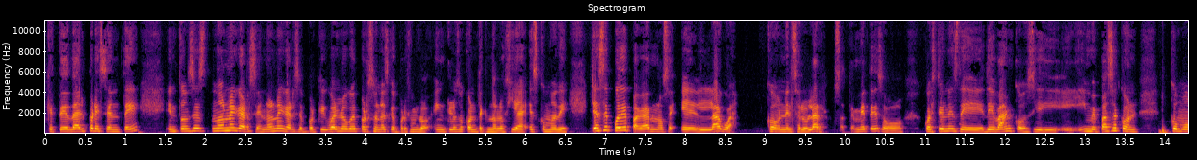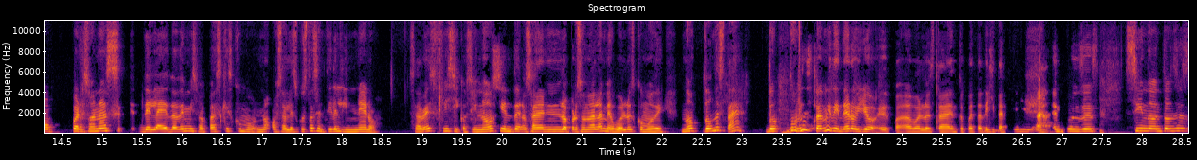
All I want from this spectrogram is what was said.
que te da el presente, entonces no negarse, no negarse, porque igual luego hay personas que por ejemplo, incluso con tecnología es como de ya se puede pagar no sé, el agua con el celular, o sea, te metes o cuestiones de, de bancos y, y me pasa con como personas de la edad de mis papás que es como, no, o sea, les gusta sentir el dinero, ¿sabes? Físico. Si no sienten, o sea, en lo personal a mi abuelo es como de, no, ¿dónde está? ¿Dónde está mi dinero? Y yo, eh, abuelo, está en tu cuenta digital. Entonces, sí, no, entonces,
